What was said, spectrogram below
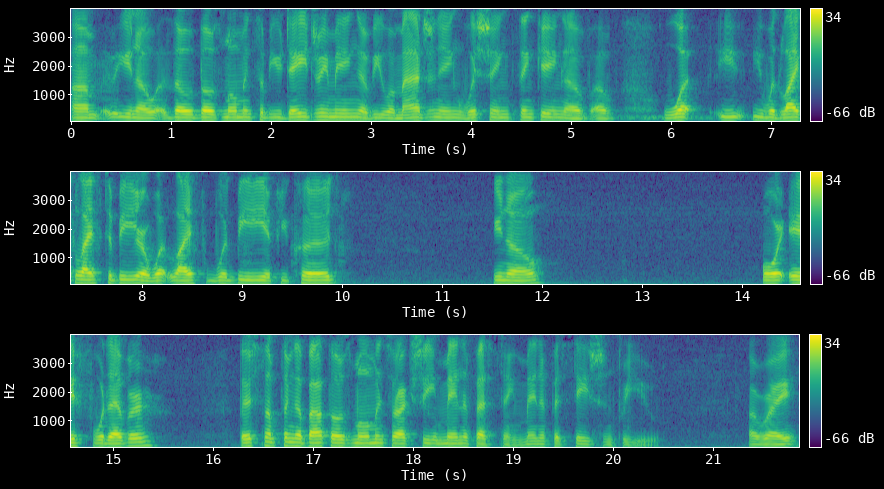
Um, you know, th- those moments of you daydreaming, of you imagining, wishing, thinking of, of what you, you would like life to be or what life would be if you could. You know, or if whatever there's something about those moments are actually manifesting, manifestation for you. All right.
